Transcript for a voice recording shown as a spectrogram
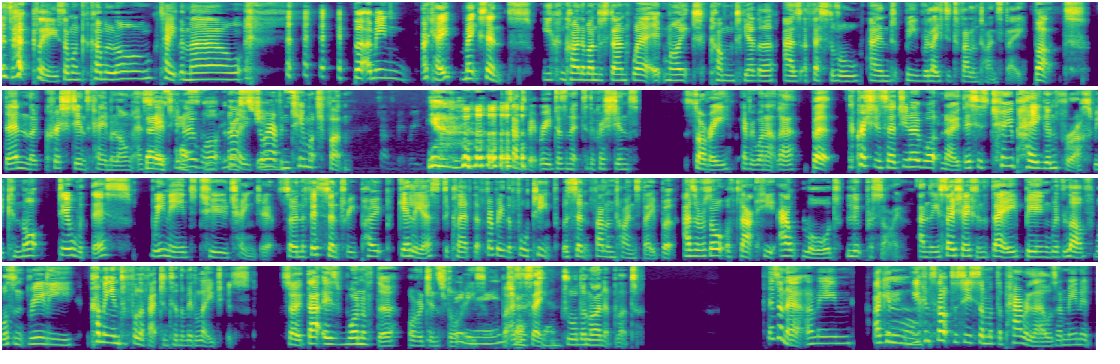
Exactly. Someone could come along, take them out. but I mean, okay, makes sense. You can kind of understand where it might come together as a festival and be related to Valentine's Day. But then the Christians came along and Those said, you know what? No, you're having too much fun. Sounds Sounds a bit rude, doesn't it, to the Christians? Sorry, everyone out there. But the Christians said, you know what? No, this is too pagan for us. We cannot deal with this. We need to change it. So in the 5th century, Pope Gelasius declared that February the 14th was St. Valentine's Day, but as a result of that, he outlawed Luperci. And the association of the day being with love wasn't really coming into full effect until the Middle Ages. So that is one of the origin That's stories. really but as I say, draw the line at blood. Isn't it? I mean, I can Yeah. you can start to see some of the parallels. I mean, it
